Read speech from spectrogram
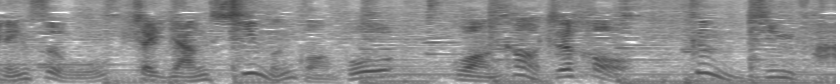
一零四五沈阳新闻广播广告之后更精彩。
